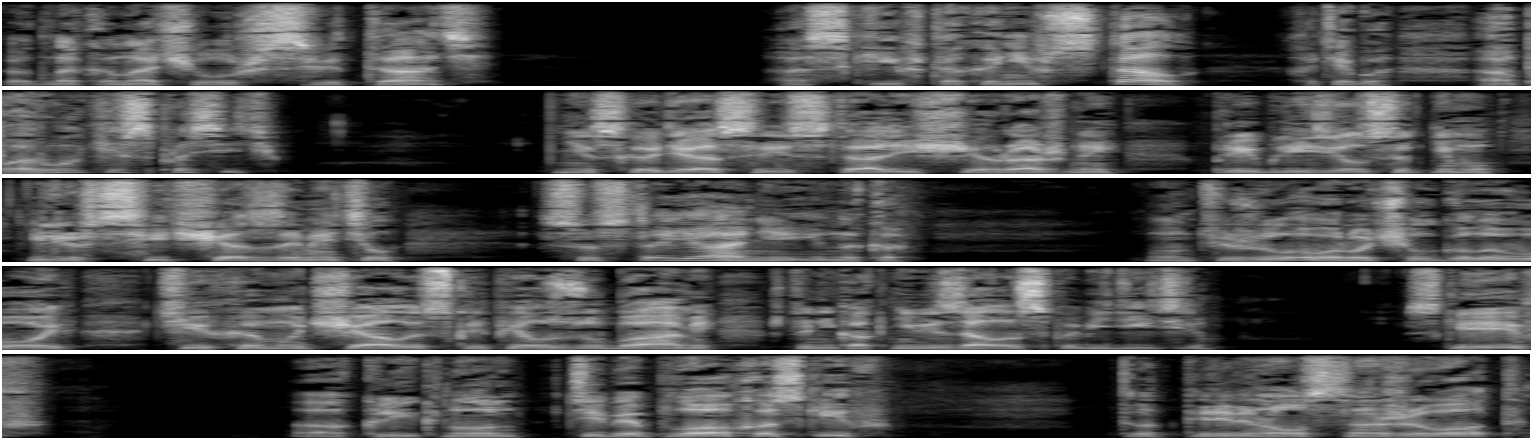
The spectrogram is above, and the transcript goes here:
Однако начал уж светать, а Скиф так и не встал, хотя бы о пороке спросить. Не сходя с ристалища, ражный приблизился к нему и лишь сейчас заметил — состояние инока. Он тяжело ворочал головой, тихо мычал и скрипел зубами, что никак не вязалось с победителем. — Скиф! — окликнул он. — Тебе плохо, Скиф? Тот перевернулся на живот.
